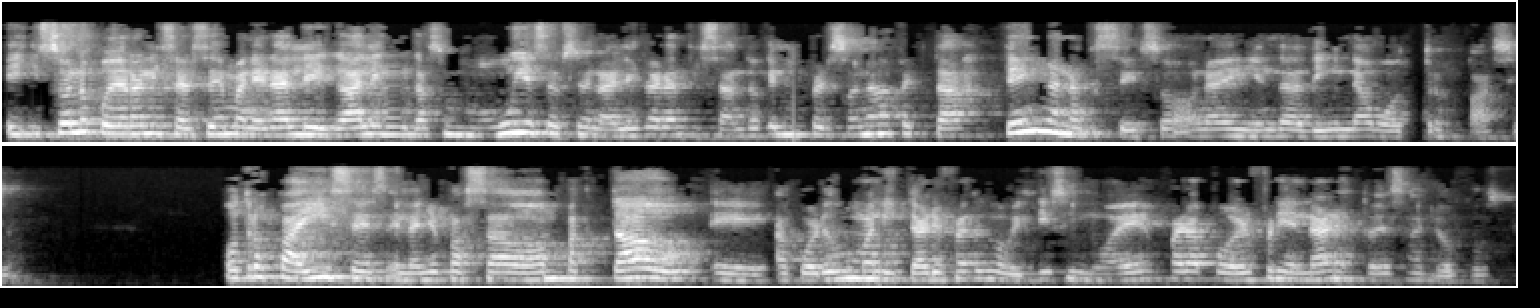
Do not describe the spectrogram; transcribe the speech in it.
y solo puede realizarse de manera legal en casos muy excepcionales, garantizando que las personas afectadas tengan acceso a una vivienda digna u otro espacio. Otros países el año pasado han pactado eh, acuerdos humanitarios frente al COVID-19 para poder frenar estos desalojos,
